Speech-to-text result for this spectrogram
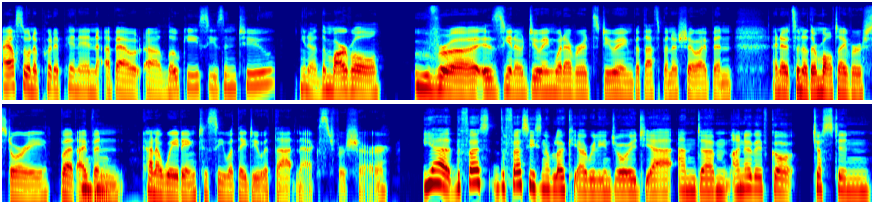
I also want to put a pin in about uh, Loki season two. You know, the Marvel oeuvre is you know doing whatever it's doing, but that's been a show I've been. I know it's another multiverse story, but I've mm-hmm. been kind of waiting to see what they do with that next for sure. Yeah, the first the first season of Loki I really enjoyed. Yeah, and um, I know they've got Justin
